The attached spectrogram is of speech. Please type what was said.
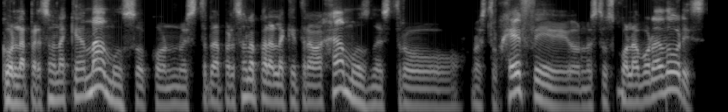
con la persona que amamos o con nuestra persona para la que trabajamos, nuestro, nuestro jefe o nuestros colaboradores.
